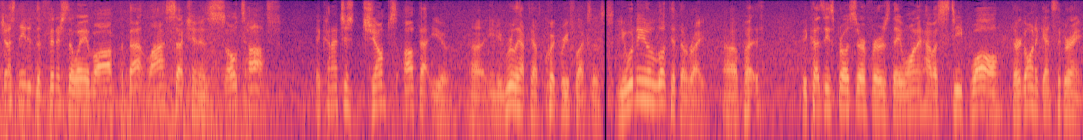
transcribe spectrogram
Just needed to finish the wave off. But that last section is so tough. It kind of just jumps up at you. Uh, and you really have to have quick reflexes. You wouldn't even look at the right. Uh, but because these pro surfers, they want to have a steep wall, they're going against the grain.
